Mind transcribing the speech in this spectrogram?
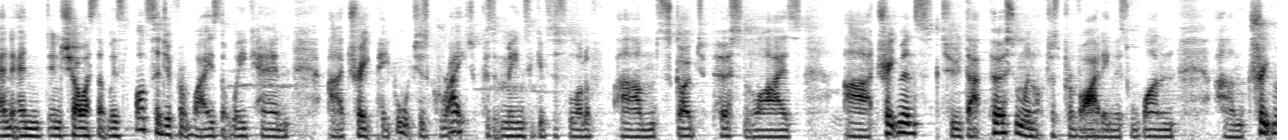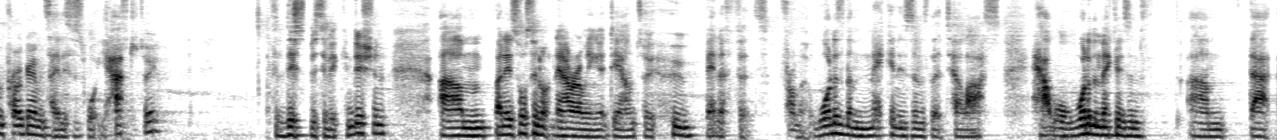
and, and, and show us that there's lots of different ways that we can uh, treat people, which is great because it means it gives us a lot of um, scope to personalise treatments to that person. We're not just providing this one um, treatment program and say this is what you have to do for this specific condition, um, but it's also not narrowing it down to who benefits from it. What are the mechanisms that tell us how, well, what are the mechanisms um, that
